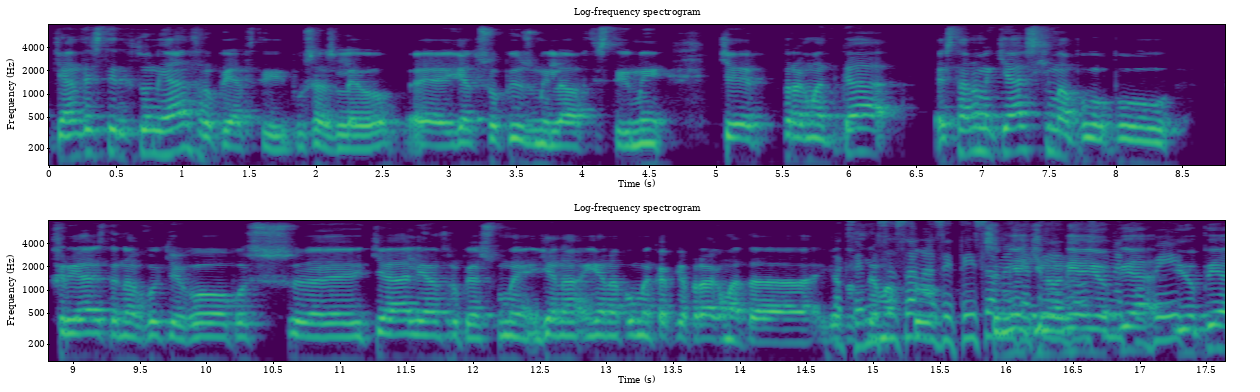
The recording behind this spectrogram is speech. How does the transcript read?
και αν δεν στηριχτούν οι άνθρωποι αυτοί που σας λέω, ε, για τους οποίους μιλάω αυτή τη στιγμή και πραγματικά αισθάνομαι και άσχημα που, που χρειάζεται να βγω κι εγώ όπως ε, και άλλοι άνθρωποι ας πούμε για να, για να πούμε κάποια πράγματα για το θέμα αυτό σε μια κοινωνία η οποία, η οποία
